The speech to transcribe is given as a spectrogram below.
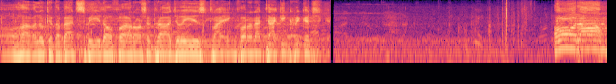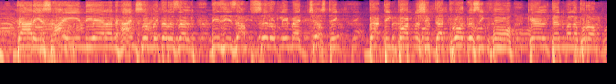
Oh, have a look at the bat speed of uh, Roshan Raju. He is trying for an attacking cricket. Oh, That is high in the air and handsome with the result. This is absolutely majestic batting partnership that progressing for Kelton Malapuram.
